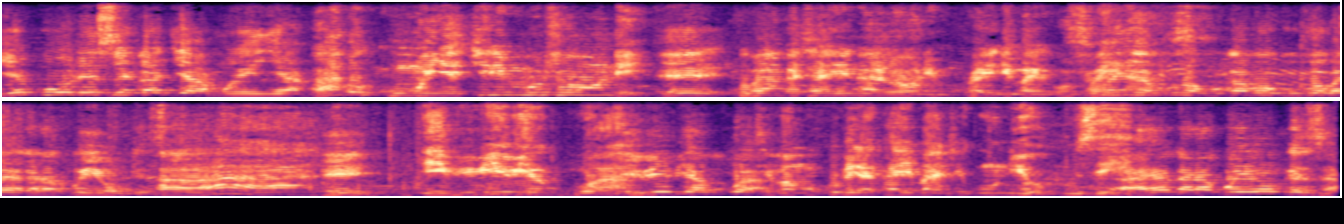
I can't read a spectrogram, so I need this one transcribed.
ye gwolese nga gyamwenya aba okumwenya kiri mu butonde. Kubanga talina looni mu pride simanyi microfinance yafuna omugabo ogugwe bayagala kweyongeza. Ah, ebibyo ebyaggwa ebyo ebyaggwa tebamukubira kayima nti gundi okuze. Ayagala kweyongeza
